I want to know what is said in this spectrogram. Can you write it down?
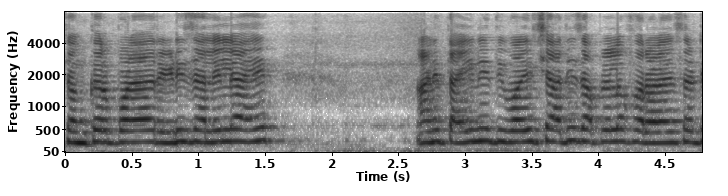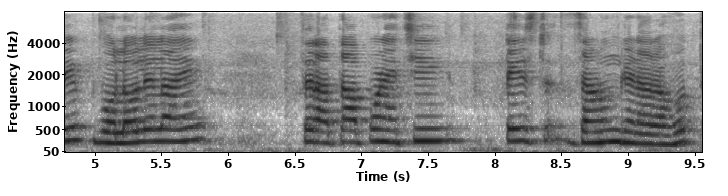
शंकरपाळ्या रेडी झालेल्या आहेत. आणि ताईने दिवाळीच्या आधीच आपल्याला फराळासाठी बोलवलेलं आहे. तर आता आपण ह्याची टेस्ट जाणून घेणार आहोत.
